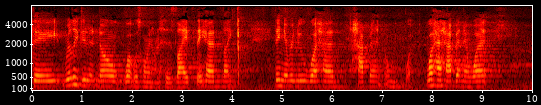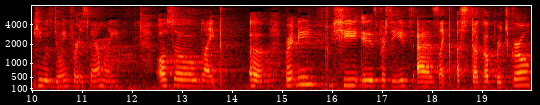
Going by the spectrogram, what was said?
they really didn't know what was going on in his life. They had like they never knew what had happened, um, what what had happened, and what he was doing for his family. Also, like uh, Brittany, she is perceived as like a stuck-up rich girl.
